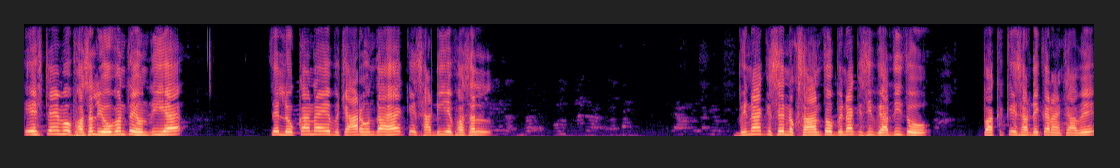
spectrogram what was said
ਇਸ ਟਾਈਮ ਉਹ ਫਸਲ ਯੋਵਨ ਤੇ ਹੁੰਦੀ ਹੈ ਤੇ ਲੋਕਾਂ ਦਾ ਇਹ ਵਿਚਾਰ ਹੁੰਦਾ ਹੈ ਕਿ ਸਾਡੀ ਇਹ ਫਸਲ ਬਿਨਾਂ ਕਿਸੇ ਨੁਕਸਾਨ ਤੋਂ, ਬਿਨਾਂ ਕਿਸੇ ਵਿਆਧੀ ਤੋਂ ਪੱਕ ਕੇ ਸਾਡੇ ਘਰਾਂ ਚ ਆਵੇ,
